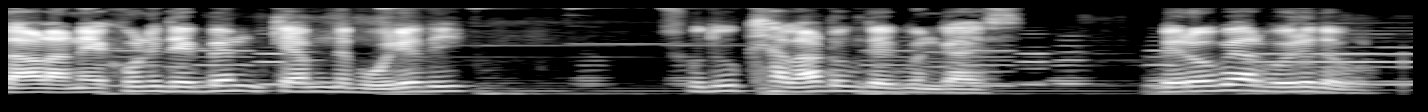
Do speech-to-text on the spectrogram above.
দাঁড়ান, এখনই দেখবেন কেমনে বইরে দিই। শুধু খেলাটুক দেখবেন গাইস বেরোবে আর বইরে দেবো।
